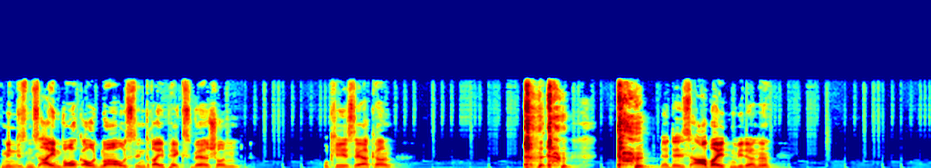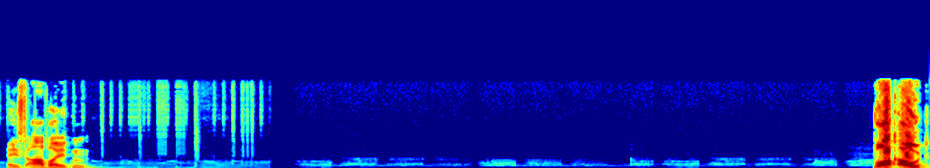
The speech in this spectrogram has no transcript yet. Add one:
Mindestens ein Walkout mal aus den drei Packs wäre schon okay, Serkan. ja, der ist arbeiten wieder, ne? Er ist arbeiten. Walkout.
